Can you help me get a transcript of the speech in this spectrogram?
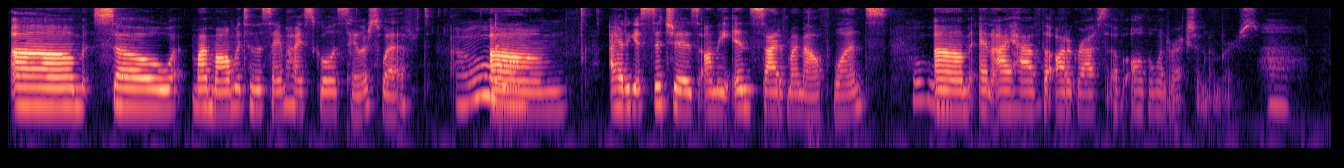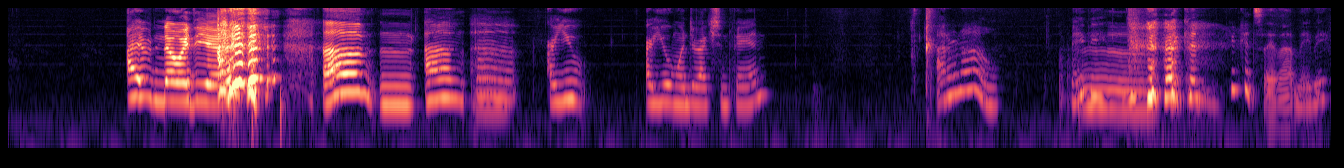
Um. So my mom went to the same high school as Taylor Swift. Oh. Um. I had to get stitches on the inside of my mouth once. Oh. Um. And I have the autographs of all the One Direction members. I have no idea. Um, mm, um, mm. Uh, are you are you a One Direction fan? I don't know. Maybe Mm. you could. You could say that. Maybe.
